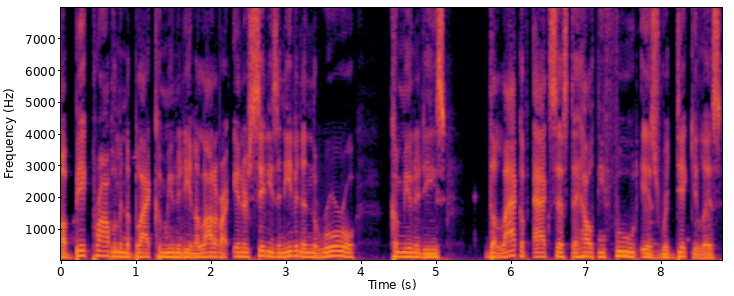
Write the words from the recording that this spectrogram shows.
a big problem in the black community in a lot of our inner cities and even in the rural communities. The lack of access to healthy food is ridiculous.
